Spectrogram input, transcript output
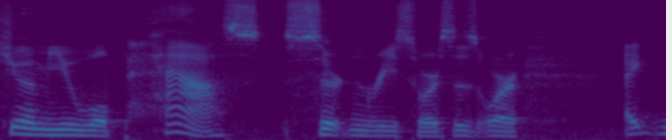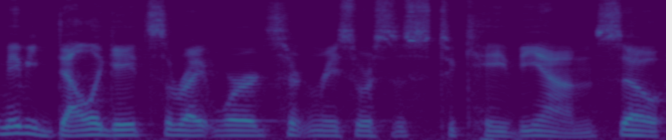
QEMU will pass certain resources or maybe delegates the right word, certain resources to KVM. So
